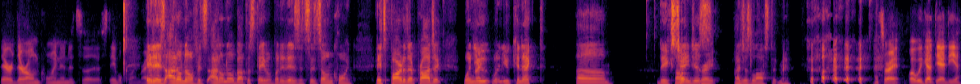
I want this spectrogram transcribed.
They're their own coin and it's a stable coin, right? It is. I don't know if it's I don't know about the stable, but it is. It's its own coin. It's part of their project. When you Right. when you connect um the exchanges, great. I just lost it, man. That's right. Well, we got the idea.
